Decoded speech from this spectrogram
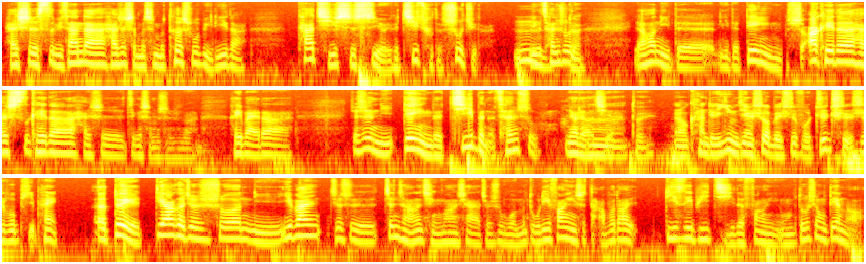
还是四比三的啊，还是什么什么特殊比例的，它其实是有一个基础的数据的。嗯，一个参数的，然后你的你的电影是二 K 的还是四 K 的，还是这个什么什么什么黑白的啊，就是你电影的基本的参数你要了解。嗯对，然后看这个硬件设备是否支持，是否匹配。呃，对，第二个就是说，你一般就是正常的情况下，就是我们独立放映是达不到 DCP 级的放映，我们都是用电脑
